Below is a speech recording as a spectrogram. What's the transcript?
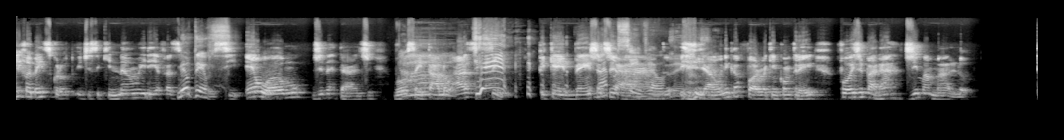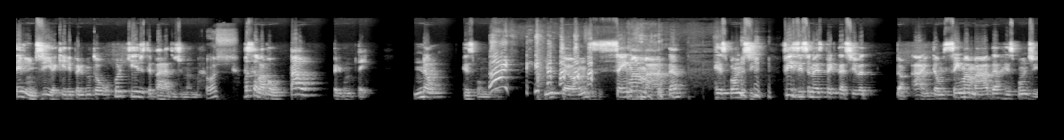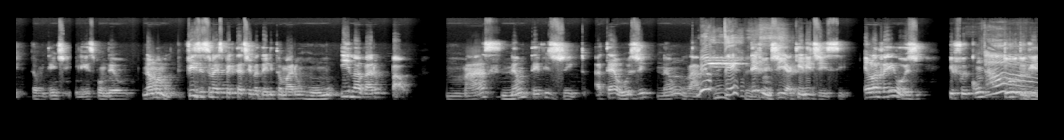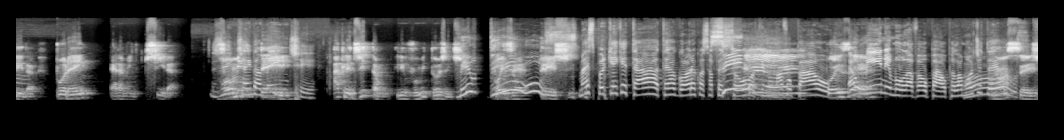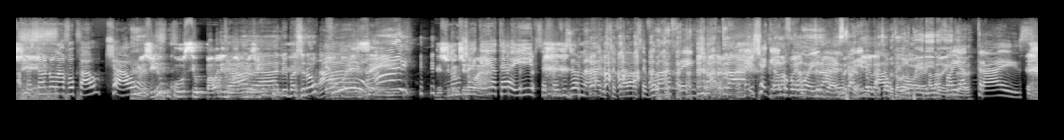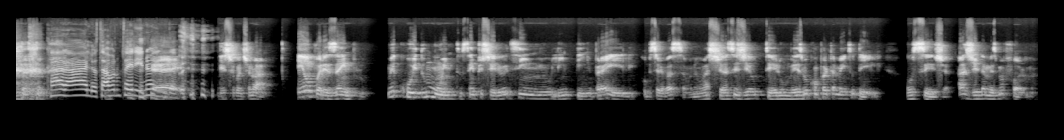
Ele foi bem escroto e disse que não iria fazer. Meu Deus! Se eu amo de verdade, vou aceitá-lo assim. Fiquei bem Não é chateado. possível. e a única forma que encontrei foi de parar de mamá-lo. Teve um dia que ele perguntou o porquê de ter parado de mamar. Oxi. Você lavou o pau? Perguntei. Não, respondi. Então, sem mamada, respondi. Fiz isso na expectativa. Não. Ah, então sem mamada, respondi. Então entendi. Ele respondeu não mamando. Fiz isso na expectativa dele tomar um rumo e lavar o pau. Mas não teve jeito. Até hoje não lava. Meu Deus! Teve um dia que ele disse: Eu lavei hoje e fui com tudo, querida. Porém, era mentira. Gente, ainda Vomitei. mente. Acreditam? Ele vomitou, gente. Meu Deus! Pois é, triste. Mas por que que tá até agora com essa pessoa que não lava o pau? Pois é, é. o mínimo lavar o pau, pelo amor de Ah. Deus. Nossa, A gente. pessoa não lava o pau, tchau. Imagine o cu, se o pau ele não lava, imagine o cu. imagina o Ah, Eu, por Ai! exemplo. Deixa eu Não continuar. cheguei até aí, você foi visionário, você, vai lá, você vê lá na frente. Atrás. Nem cheguei Ela no foi cu ainda, atrás, eu parei no Camila, é pau. tava no Ela foi ainda. atrás. Caralho, eu tava no períneo ainda. É, deixa eu continuar. Eu, por exemplo, me cuido muito, sempre cheirosinho, limpinho pra ele. Observação: não há chances de eu ter o mesmo comportamento dele, ou seja, agir da mesma forma.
